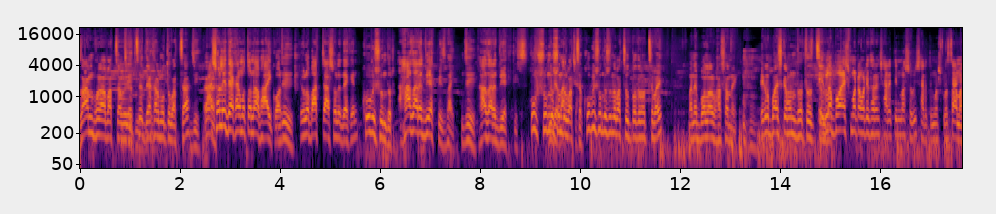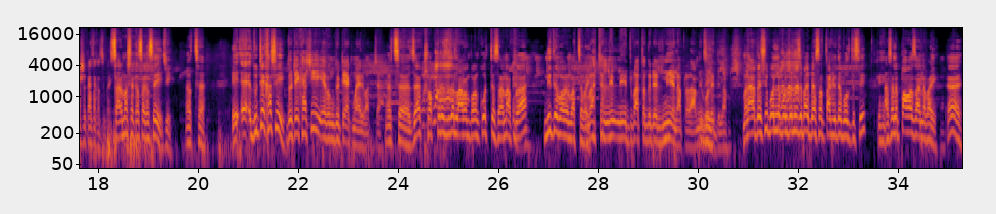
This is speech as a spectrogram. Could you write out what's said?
জান ভরা বাচ্চা বেরোচ্ছে জি, জি। দেখার মতো বাচ্চা। হ্যাঁ, আসলে দেখার মতো না ভাই কোন। এগুলো বাচ্চা আসলে দেখেন। খুবই সুন্দর। হাজারে দুই এক পিস ভাই। জি। হাজারে দুই এক পিস খুব সুন্দর সুন্দর বাচ্চা। বাচ্চা। খুবই সুন্দর সুন্দর বাচ্চা উৎপাদন হচ্ছে ভাই। মানে বলার ভাষা নেই। এগুলো বয়স কেমন ধরতে হচ্ছে? এগুলো বয়স মোটামুটি ধরেন সাড়ে তিন মাস হবে সাড়ে তিন মাস প্লাস চার মাসের কাছাকাছি ভাই। চার মাসের কাছাকাছি? জি। আচ্ছা। দুইটাই খাসি? দুইটাই খাসি এবং দুইটাই এক মায়ের বাচ্চা। আচ্ছা যাক সব করে যদি লালন পালন করতে চান আপনারা নিতে পারবেন বাচ্চা ভাই। বাচ্চা বাচ্চা দুটো নিয়েন আপনারা আমি বলে দিলাম। মানে আর বেশি বললে বলবেন যে ভাই বেসার তাগিদে বলতেছি। আসলে পাওয়া যায় না ভাই হ্যাঁ?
